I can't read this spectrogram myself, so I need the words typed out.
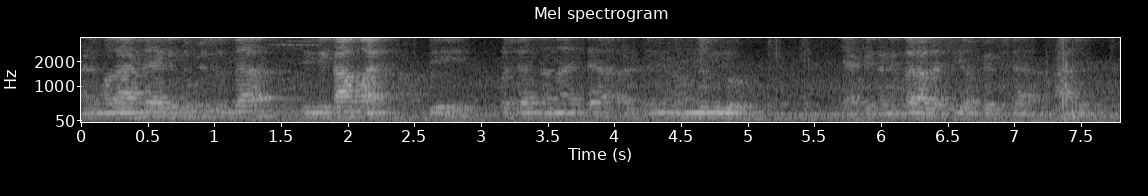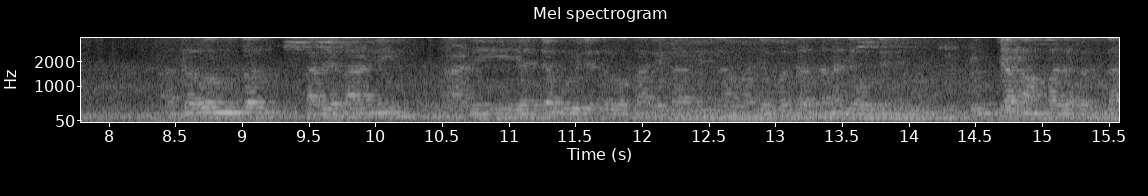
आणि मला आशा आहे की तुम्ही सुद्धा ती जी कामं आहे ते प्रशासनाच्या अडचणी समजून घेऊन या ठिकाणी कराल अशी अपेक्षा आहे. सर्व नूतन कार्यकारिणी आणि याच्यापूर्वीचे सर्व कार्यकारिणीला माझ्या प्रशासनाच्या वतीने तुमच्या कामकाजाकरता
